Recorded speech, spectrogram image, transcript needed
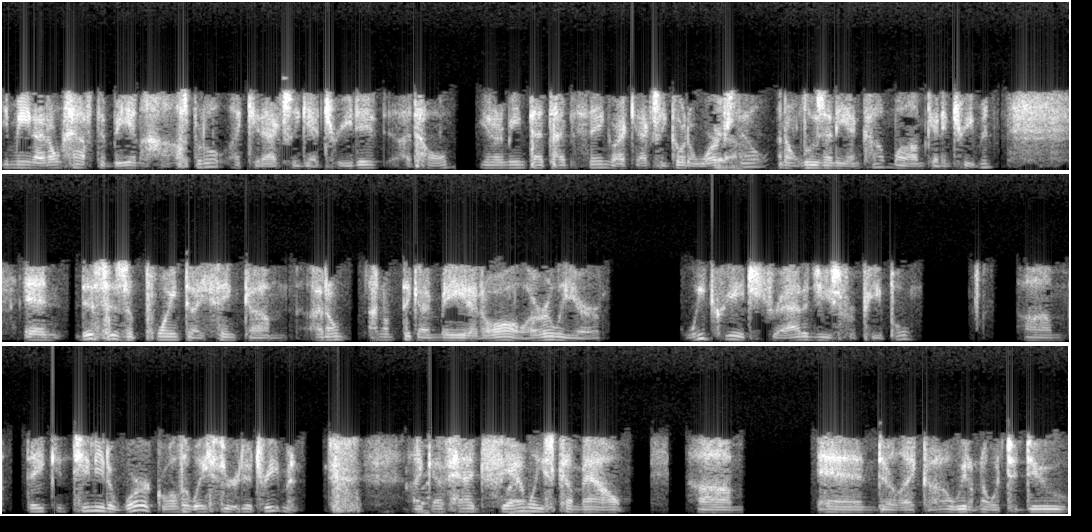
you mean I don't have to be in a hospital? I could actually get treated at home. You know what I mean? That type of thing, or I could actually go to work yeah. still. I don't lose any income while I'm getting treatment. And this is a point I think um, I don't I don't think I made at all earlier. We create strategies for people. Um, they continue to work all the way through to treatment. like. I've had families come out um, and they're like, "Oh, we don't know what to do.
